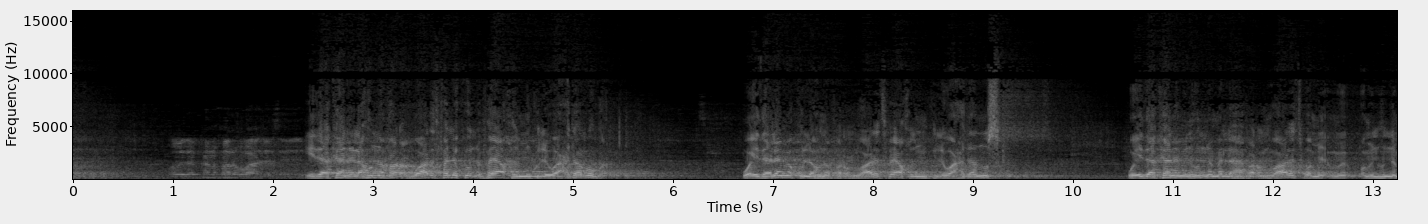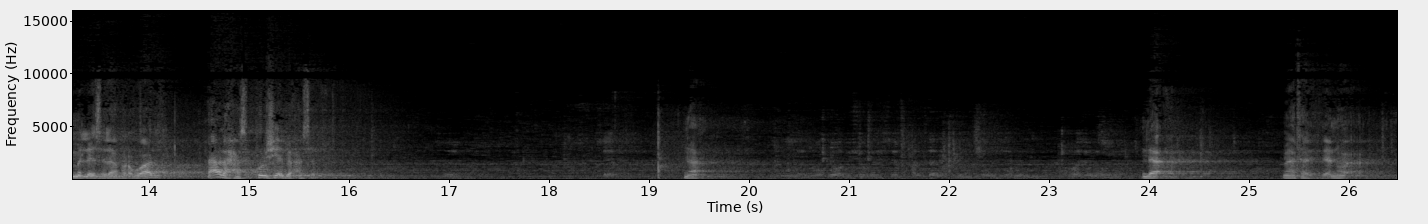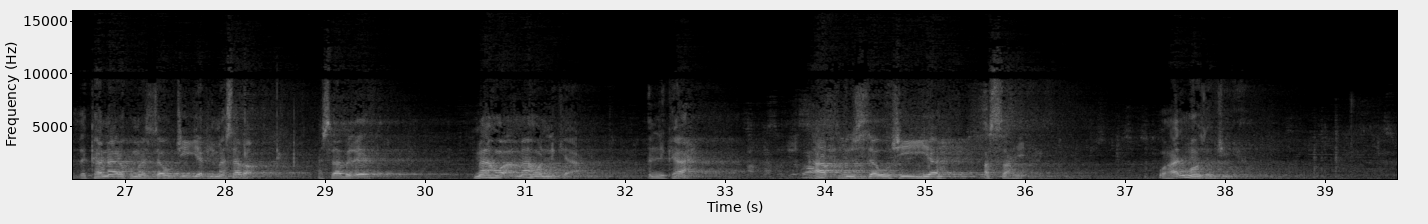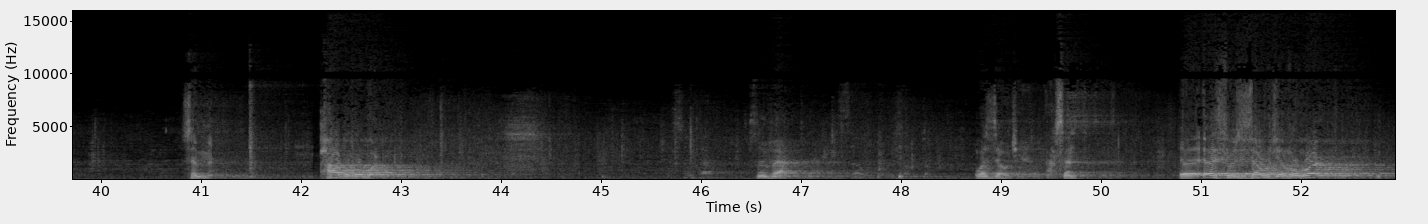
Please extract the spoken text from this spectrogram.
وإذا كان فرع واحد إذا كان لهن فرع وارث فليكن فيأخذ من كل واحدة الربع. وإذا لم يكن لهن فرع وارث فيأخذ من كل واحدة النصف. وإذا كان منهن من لها فرع وارث ومن- ومنهن من ليس لها فرع وارث فعلى حسب كل شيء بحسبه نعم. لا؟ لا ما ترث لأنه ذكرنا لكم الزوجية فيما سبق أسباب الإرث. ما هو ما هو النكاح؟ النكاح عقد الزوجية الصحيح. وهذا ما هو زوجية. سمع. أصحاب الربع. صنفان. والزوجة. أحسنت. آه، إرث الزوج الربع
